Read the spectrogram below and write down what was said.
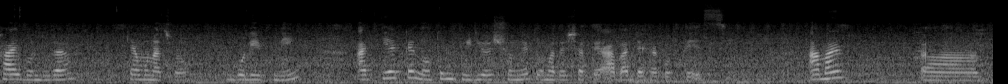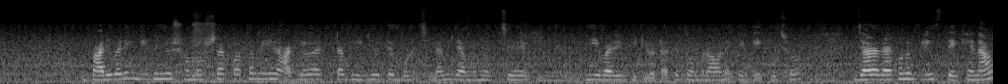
হাই বন্ধুরা, কেমন আছো? গুড ইভিনিং আজকে একটা নতুন ভিডিওর সঙ্গে তোমাদের সাথে আবার দেখা করতে এসেছি। আমার পারিবারিক বিভিন্ন সমস্যার কথা আমি এর আগেও একটা ভিডিওতে বলেছিলাম, যেমন হচ্ছে বিয়েবাড়ির ভিডিওটাতে তোমরা অনেকে দেখেছ। যারা দেখো প্লিজ দেখে নাও।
